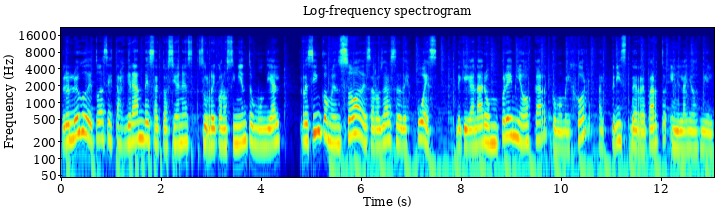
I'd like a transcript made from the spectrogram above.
Pero luego de todas estas grandes actuaciones, su reconocimiento mundial recién comenzó a desarrollarse después de que ganara un premio Oscar como mejor actriz de reparto en el año 2000,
